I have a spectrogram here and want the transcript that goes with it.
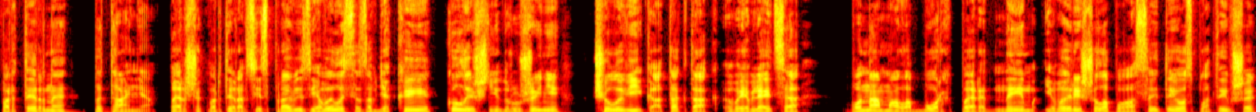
квартирне питання. Перша квартира в цій справі з'явилася завдяки колишній дружині чоловіка. Так так, виявляється, вона мала борг перед ним і вирішила погасити його, сплативши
